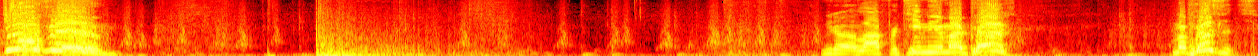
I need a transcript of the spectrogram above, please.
Get off him! We don't allow for teaming in my pres my presence.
